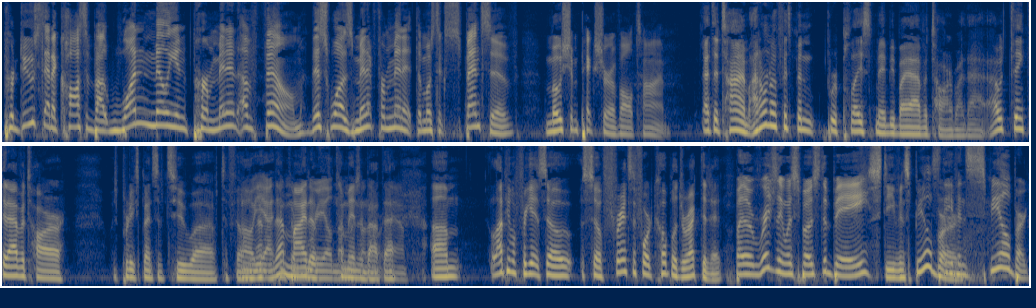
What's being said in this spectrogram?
produced at a cost of about one million per minute of film. This was minute for minute the most expensive motion picture of all time. At the time, I don't know if it's been replaced maybe by Avatar by that. I would think that Avatar was pretty expensive to uh, to film. Oh, And yeah, I that might have come in about that that. Um, a lot of people forget. So so Francis Ford Coppola directed it. But originally it was supposed to be Steven Spielberg. Steven Spielberg.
